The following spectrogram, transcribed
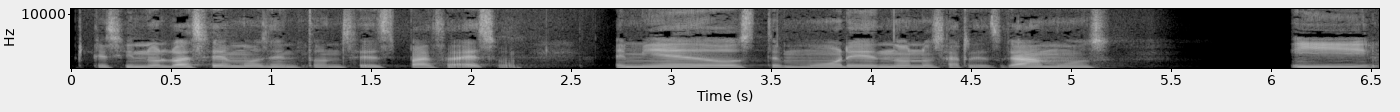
Porque si no lo hacemos, entonces pasa eso. Hay miedos, temores, no nos arriesgamos. Y,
